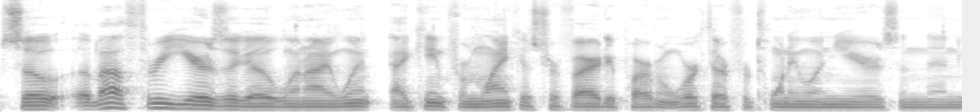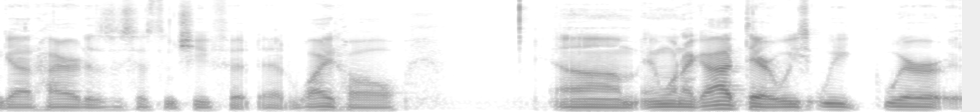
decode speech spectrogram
So about three years ago, when I went, I came from Lancaster Fire Department, worked there for 21 years, and then got hired as assistant chief at, at Whitehall. Um, and when I got there, we we were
